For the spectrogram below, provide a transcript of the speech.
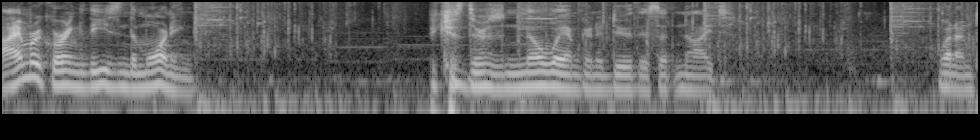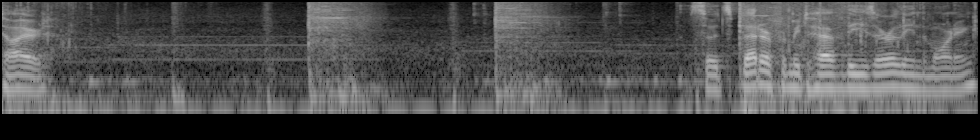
I'm recording these in the morning. Because there's no way I'm gonna do this at night. When I'm tired. So it's better for me to have these early in the morning.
